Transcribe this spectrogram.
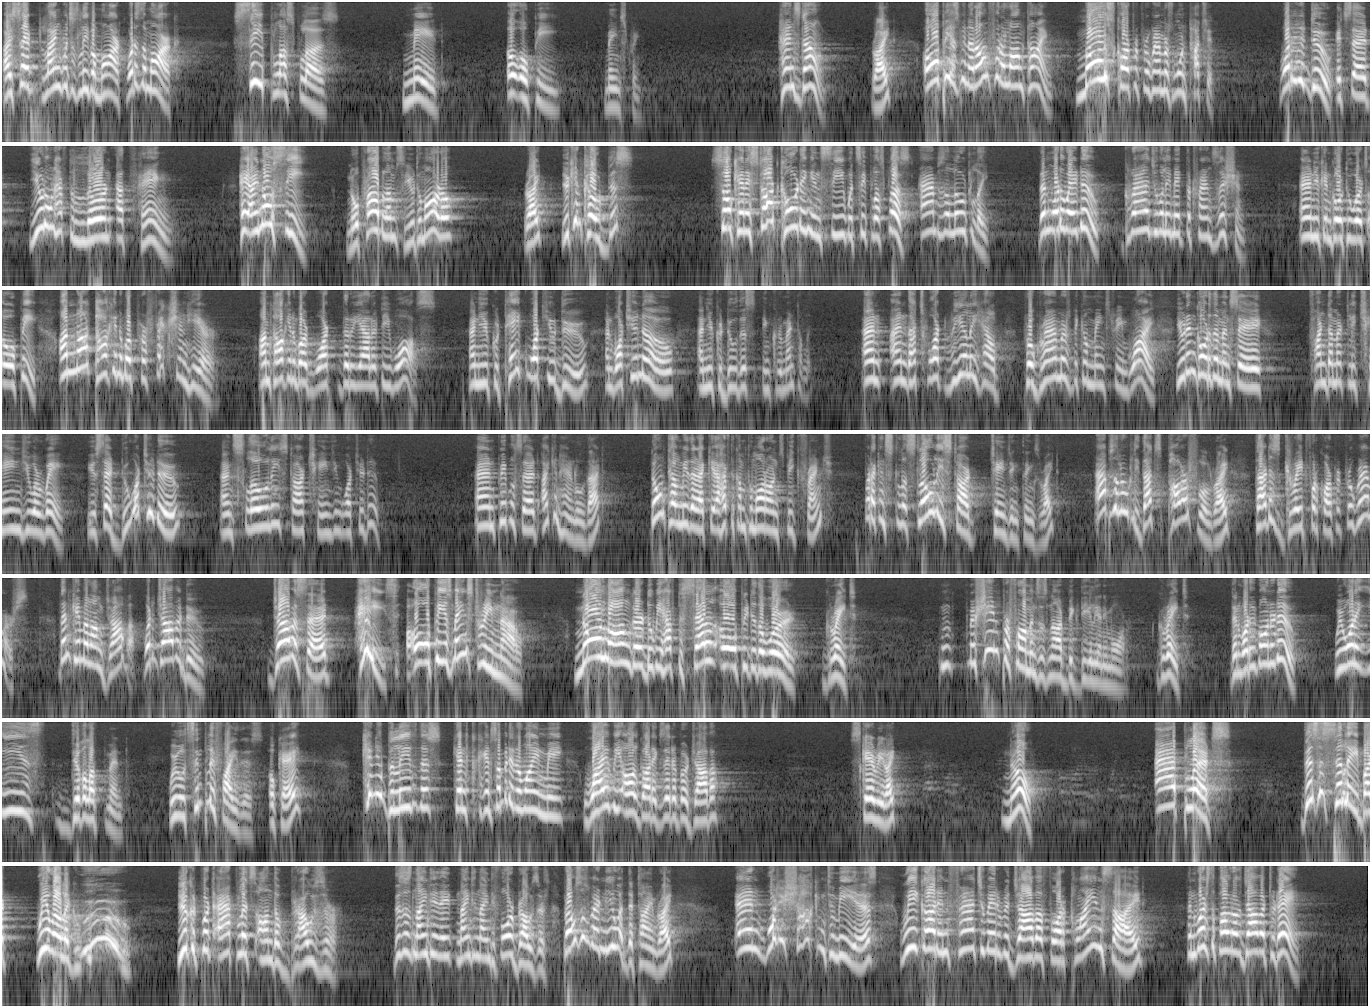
I said languages leave a mark. What is the mark? C++ made OOP mainstream. Hands down, right? OOP has been around for a long time. Most corporate programmers won't touch it. What did it do? It said, you don't have to learn a thing. Hey, I know C. No problem. See you tomorrow. Right? You can code this. So can I start coding in C with C++? Absolutely. Then what do I do? Gradually make the transition. And you can go towards OOP. I'm not talking about perfection here. I'm talking about what the reality was. And you could take what you do and what you know, and you could do this incrementally. And, and that's what really helped programmers become mainstream. Why? You didn't go to them and say, fundamentally change your way. You said, do what you do, and slowly start changing what you do. And people said, I can handle that. Don't tell me that I, I have to come tomorrow and speak French, but I can sl slowly start changing things, right? Absolutely, that's powerful, right? That is great for corporate programmers. Then came along Java. What did Java do? Java said, hey, OOP is mainstream now. No longer do we have to sell OOP to the world. Great. M machine performance is not a big deal anymore. Great. Then what do we want to do? We want to ease development. We will simplify this, okay? Can you believe this? Can, can somebody remind me why we all got excited about Java? Scary, right? No. Applets. This is silly, but we were like, woo! You could put applets on the browser. This is 1994 browsers. Browsers were new at the time, right? And what is shocking to me is we got infatuated with Java for client side. And where's the power of Java today?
